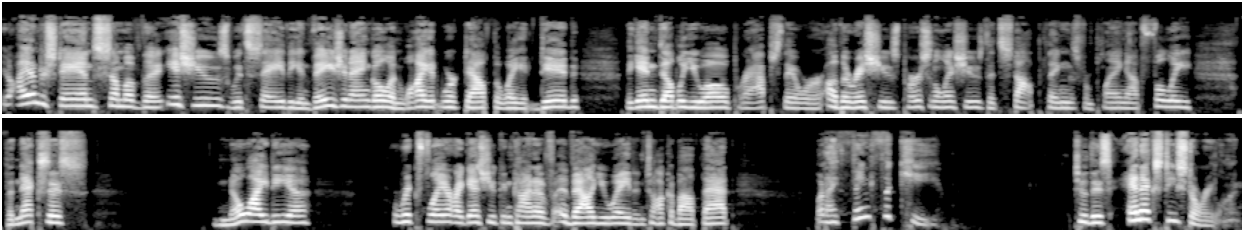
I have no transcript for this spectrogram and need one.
you know, I understand some of the issues with, say, the invasion angle and why it worked out the way it did. The NWO, perhaps there were other issues, personal issues that stopped things from playing out fully. The Nexus, no idea. Ric Flair, I guess you can kind of evaluate and talk about that. But I think the key to this NXT storyline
